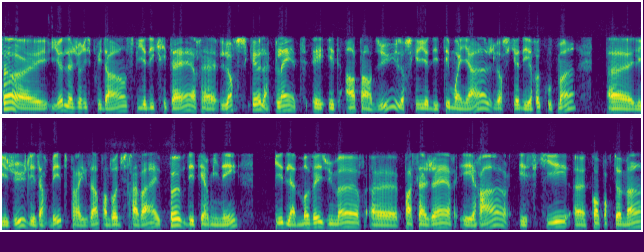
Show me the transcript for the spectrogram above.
ça, euh, il y a de la jurisprudence, puis il y a des critères. Euh, lorsque la plainte est, entendue, lorsqu'il y a des témoignages, lorsqu'il y a des recoupements, euh, les juges, les arbitres, par exemple, en droit du travail, peuvent déterminer ce qui est de la mauvaise humeur passagère et rare et ce qui est un comportement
